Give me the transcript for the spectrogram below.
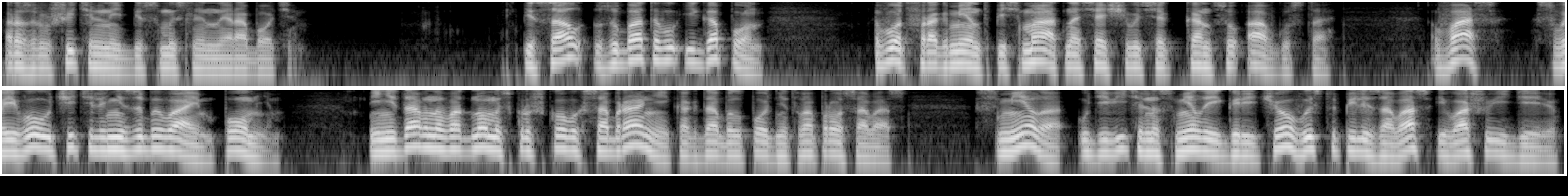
разрушительной бессмысленной работе. Писал Зубатову и Гапон. Вот фрагмент письма, относящегося к концу августа. «Вас, своего учителя, не забываем, помним. И недавно в одном из кружковых собраний, когда был поднят вопрос о вас, смело, удивительно смело и горячо выступили за вас и вашу идею.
